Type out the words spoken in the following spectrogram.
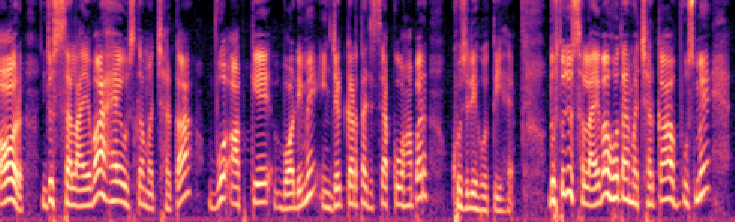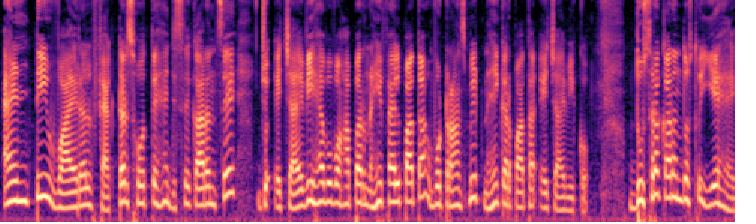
और जो सलाइवा है उसका मच्छर का, वो आपके बॉडी में इंजेक्ट करता है, जिससे आपको वहाँ पर खुजली होती है। दोस्तों, जो सलाइवा होता है मच्छर का, उसमें एंटी वायरल फैक्टर्स होते हैं, जिसके कारण से जो एचआईवी है, वो वहाँ पर नहीं फैल पाता, वो ट्रांसमिट नहीं कर पाता एचआईवी को। दूसरा कारण दोस्तों, ये है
